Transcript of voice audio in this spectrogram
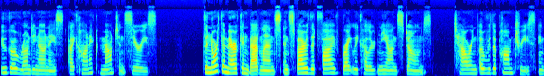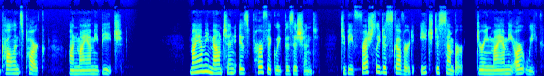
Ugo Rondinone's iconic Mountain series. The North American Badlands inspire the five brightly colored neon stones towering over the palm trees in Collins Park on Miami Beach. Miami Mountain is perfectly positioned to be freshly discovered each December during Miami Art Week,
